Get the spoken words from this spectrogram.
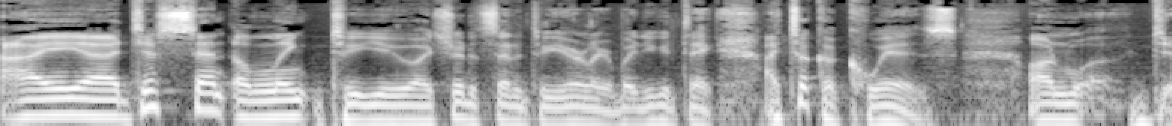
I uh, just sent a link to you. I should have sent it to you earlier, but you could take. I took a quiz on. wh- d-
